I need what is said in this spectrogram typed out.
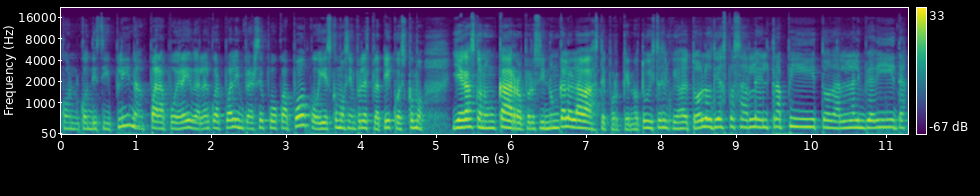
con, con, disciplina para poder ayudarle al cuerpo a limpiarse poco a poco. Y es como siempre les platico, es como llegas con un carro, pero si nunca lo lavaste porque no tuviste el cuidado de todos los días pasarle el trapito, darle la limpiadita,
